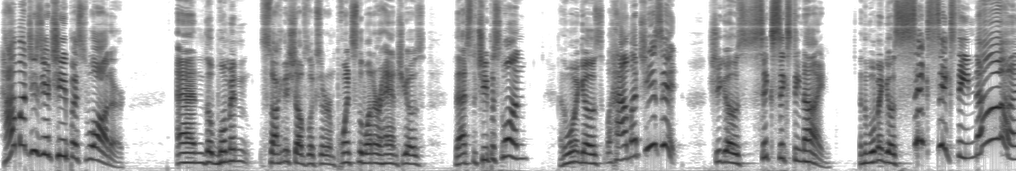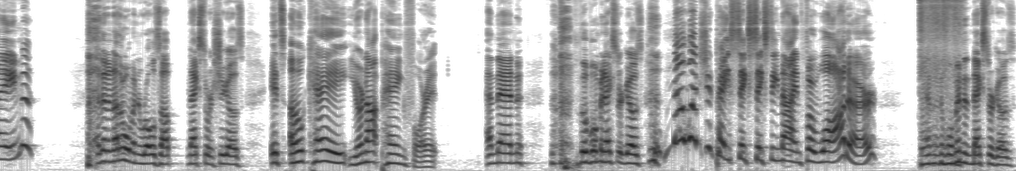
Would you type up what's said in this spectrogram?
How much is your cheapest water? And the woman stocking the shelves looks at her and points to the one in her hand. She goes, That's the cheapest one. And the woman goes, Well, how much is it? She goes, Six sixty nine. And the woman goes, Six sixty nine? And then another woman rolls up next to her and she goes, It's okay. You're not paying for it. And then the, woman next to her goes, No one should pay six sixty nine for water. And the woman next to her goes,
